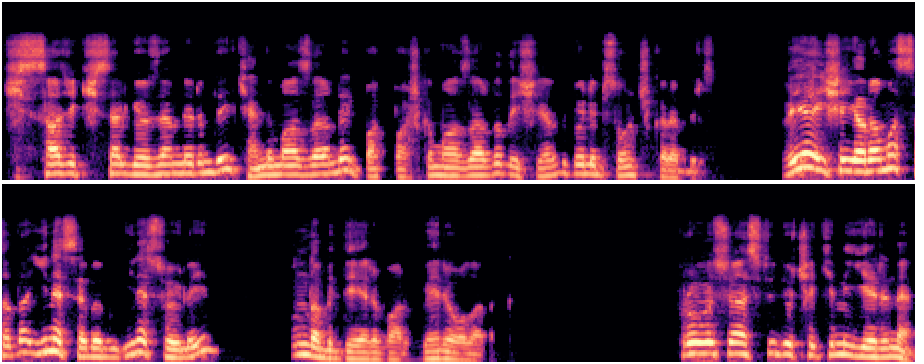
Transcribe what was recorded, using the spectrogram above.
sadece kişisel gözlemlerim değil, kendi mağazalarım değil, bak başka mağazalarda da işe yaradı. Böyle bir sonuç çıkarabiliriz. Veya işe yaramazsa da yine sebebi, yine söyleyin. Bunun da bir değeri var veri olarak. Profesyonel stüdyo çekimi yerine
